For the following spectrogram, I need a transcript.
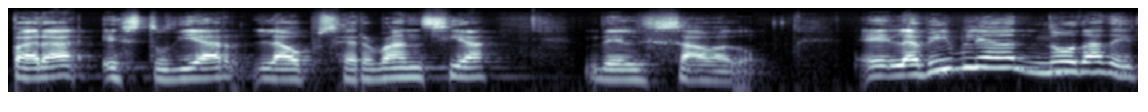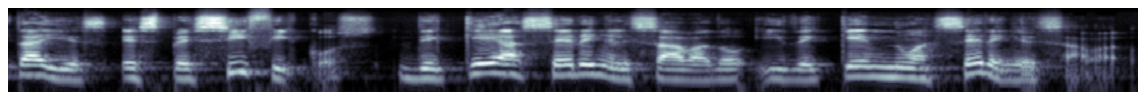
para estudiar la observancia del sábado. Eh, la Biblia no da detalles específicos de qué hacer en el sábado y de qué no hacer en el sábado.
